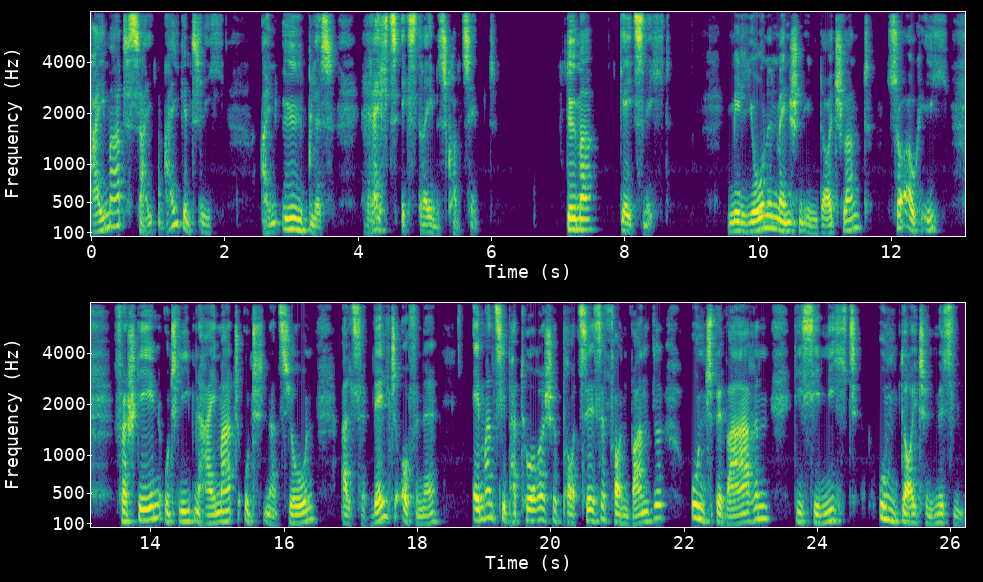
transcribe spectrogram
Heimat sei eigentlich ein übles, rechtsextremes Konzept. Dümmer geht's nicht. Millionen Menschen in Deutschland so auch ich, verstehen und lieben Heimat und Nation als weltoffene, emanzipatorische Prozesse von Wandel und Bewahren, die sie nicht umdeuten müssen.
